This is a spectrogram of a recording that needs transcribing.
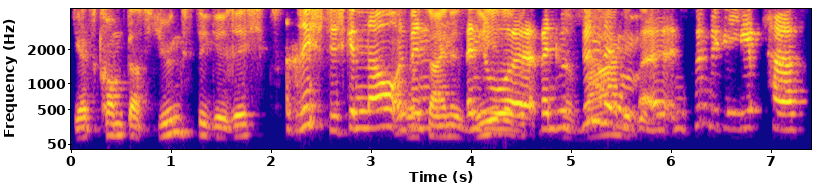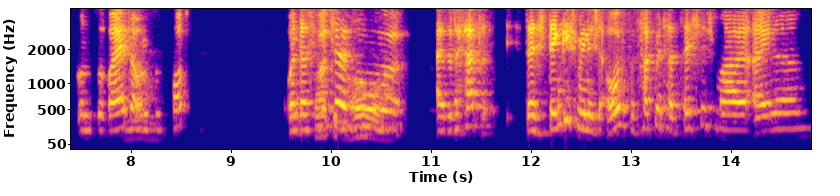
Jetzt kommt das jüngste Gericht. Richtig, genau. Und, und wenn, wenn du, wenn du Sünde, äh, in Sünde gelebt hast und so weiter ja. und so fort. Und das Fucking wird ja so, also das hat, das denke ich mir nicht aus, das hat mir tatsächlich mal eine,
